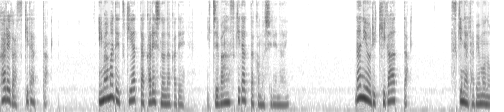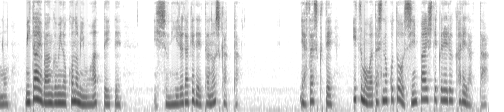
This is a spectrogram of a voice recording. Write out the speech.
彼が好きだった。今まで付き合った彼氏の中で一番好きだったかもしれない。何より気があった。好きな食べ物も見たい番組の好みも合っていて、一緒にいるだけで楽しかった。優しくて、いつも私のことを心配してくれる彼だった。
